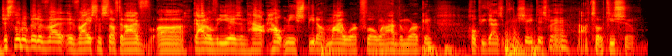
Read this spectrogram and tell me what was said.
just a little bit of uh, advice and stuff that I've uh, got over the years and how helped me speed up my workflow when I've been working. Hope you guys appreciate this, man. I'll talk to you soon.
